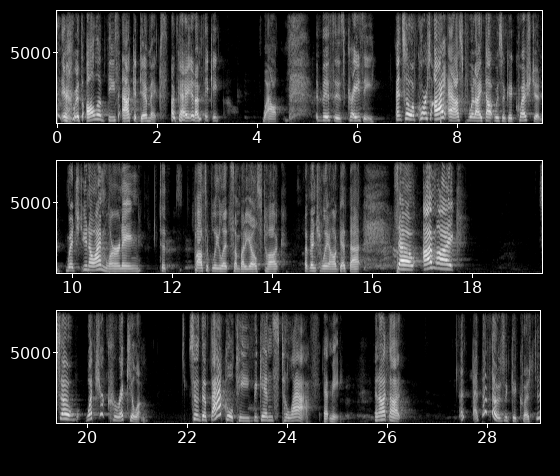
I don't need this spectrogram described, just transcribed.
there with all of these academics, okay? And I'm thinking, wow, this is crazy. And so, of course, I asked what I thought was a good question, which, you know, I'm learning to possibly let somebody else talk. Eventually, I'll get that. So I'm like, so what's your curriculum? So the faculty begins to laugh at me. And I thought, I, I thought that was a good question.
